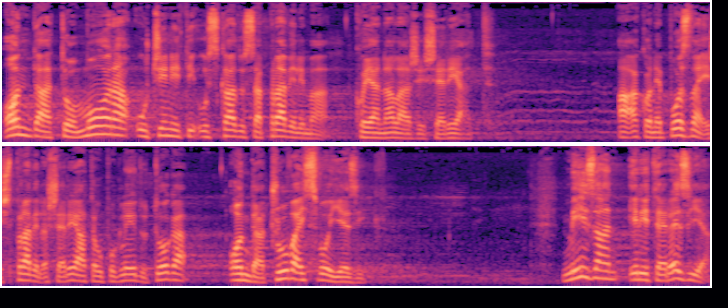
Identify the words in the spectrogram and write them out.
onda to mora učiniti u skladu sa pravilima koja nalaže šerijat. A ako ne poznaješ pravila šerijata u pogledu toga, onda čuvaj svoj jezik. Mizan ili Terezija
